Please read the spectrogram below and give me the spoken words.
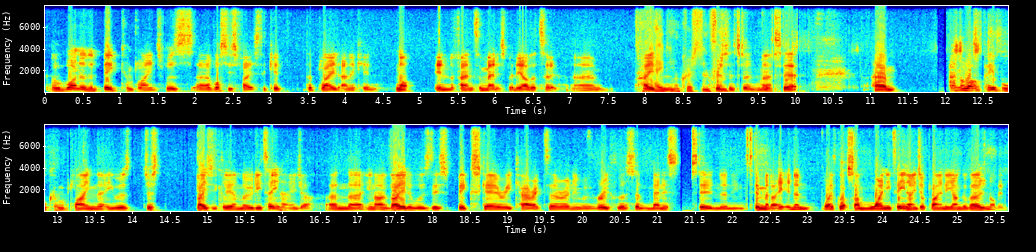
but one of the big complaints was uh, what's his face, the kid that played Anakin, not in the Phantom Menace, but the other two. Um, Hayden, Hayden Christensen. Christensen, that's it. Um, and a lot of people complained that he was just basically a moody teenager, and that you know Vader was this big scary character, and he was ruthless and menacing and intimidating, and we've got some whiny teenager playing a younger version of him.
